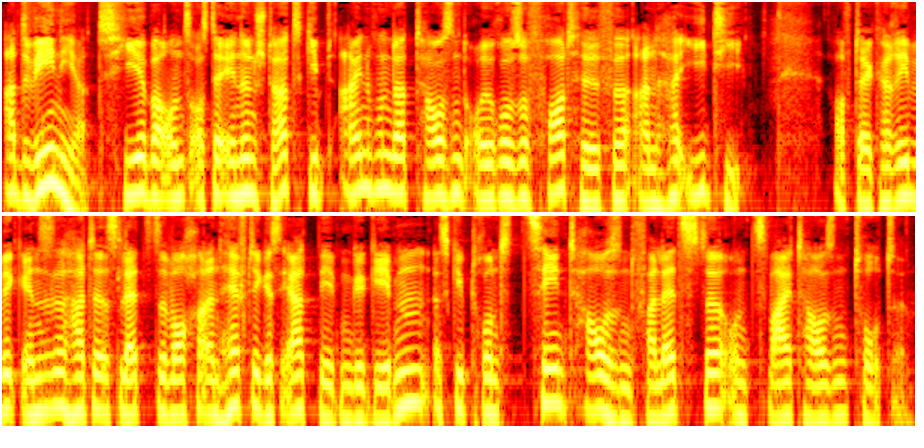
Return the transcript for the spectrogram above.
Adveniat, hier bei uns aus der Innenstadt, gibt 100.000 Euro Soforthilfe an Haiti. Auf der Karibikinsel hatte es letzte Woche ein heftiges Erdbeben gegeben. Es gibt rund 10.000 Verletzte und 2.000 Tote.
